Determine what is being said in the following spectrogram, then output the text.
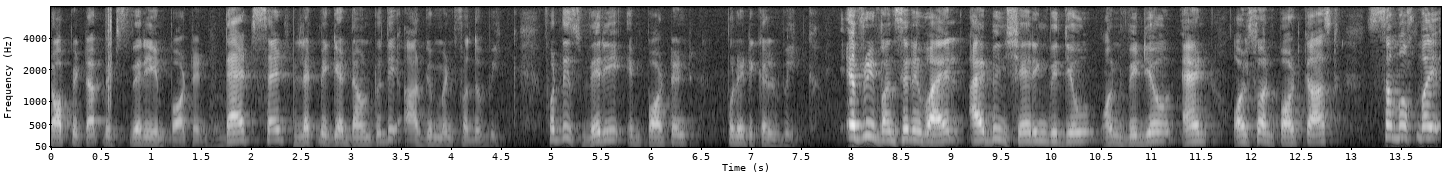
top it up, it's very important. That said, let me get down to the argument for the week, for this very important political week. Every once in a while, I've been sharing with you on video and also on podcast some of my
